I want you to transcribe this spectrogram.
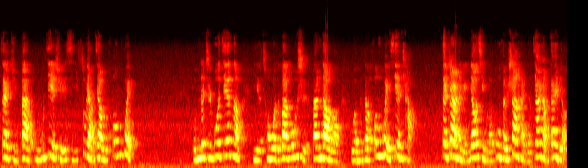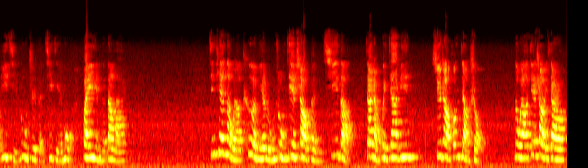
在举办无界学习素养教育峰会，我们的直播间呢也从我的办公室搬到了我们的峰会现场，在这儿呢也邀请了部分上海的家长代表一起录制本期节目，欢迎你们的到来。今天呢，我要特别隆重介绍本期的家长会嘉宾薛兆丰教授。那我要介绍一下哦，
